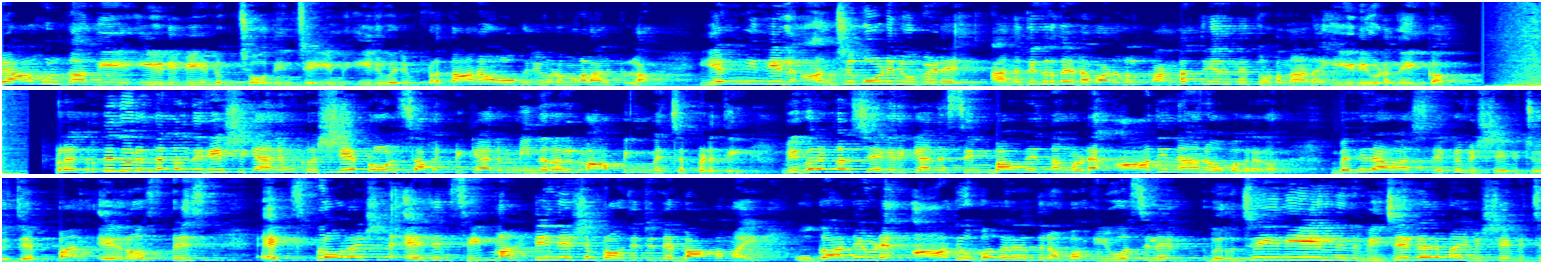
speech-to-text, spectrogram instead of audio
രാഹുൽ ഗാന്ധിയെയും ഇ ഡി വീണ്ടും ചോദ്യം ചെയ്യും. ഇരുവരും പ്രധാന ഓഹരി ഉടമകളായിട്ടുള്ള യങ് ഇന്ത്യയിൽ അഞ്ചു കോടി രൂപയുടെ അനധികൃത ഇടപാടുകൾ കണ്ടെത്തിയതിനെ തുടർന്നാണ് ഇ ഡിയുടെ നീക്കം. പ്രകൃതി ദുരന്തങ്ങൾ നിരീക്ഷിക്കാനും കൃഷിയെ പ്രോത്സാഹിപ്പിക്കാനും മിനറൽ മാപ്പിംഗ് മെച്ചപ്പെടുത്തി വിവരങ്ങൾ ശേഖരിക്കാനും സിംബാബ്വെ തങ്ങളുടെ ആദ്യ നാനോ ഉപഗ്രഹം ബഹിരാകാശത്തേക്ക് വിക്ഷേപിച്ചു. Japan aerospace exploration agency multination പ്രോജക്റ്റിന്റെ ഭാഗമായി ഉഗാണ്ടയുടെ ആദ്യ ഉപഗ്രഹത്തിനൊപ്പം യു എസിലെ വിർജീനിയയിൽ നിന്ന് വിജയകരമായി വിക്ഷേപിച്ച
